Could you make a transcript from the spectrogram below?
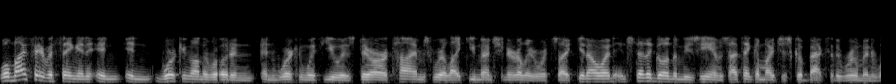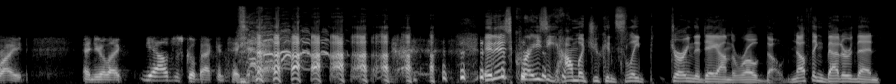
Well, my favorite thing in, in, in working on the road and, and working with you is there are times where, like you mentioned earlier, where it's like, you know what, instead of going to museums, I think I might just go back to the room and write. And you're like, yeah, I'll just go back and take a nap. it is crazy how much you can sleep during the day on the road, though. Nothing better than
